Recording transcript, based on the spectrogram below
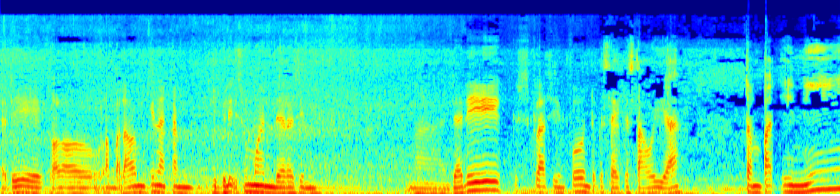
jadi kalau lambat laun mungkin akan dibeli semua di daerah sini. Nah jadi sekelas info untuk saya ketahui ya. Tempat ini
